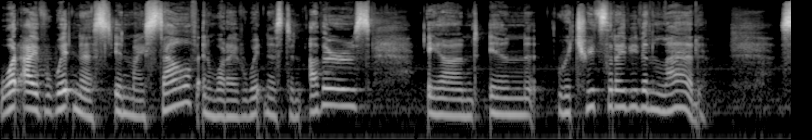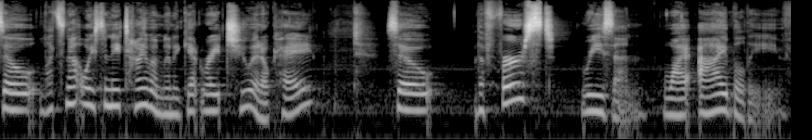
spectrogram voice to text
what I've witnessed in myself and what I've witnessed in others, and in retreats that I've even led. So let's not waste any time. I'm going to get right to it, okay? So, the first reason why I believe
